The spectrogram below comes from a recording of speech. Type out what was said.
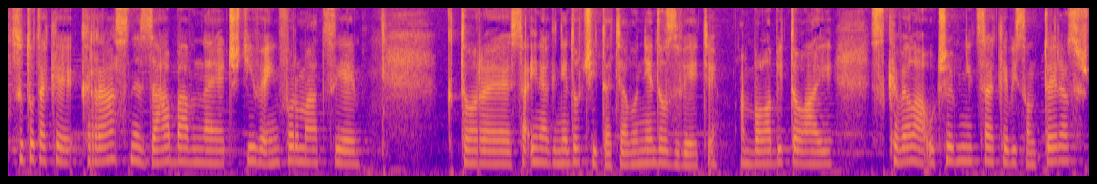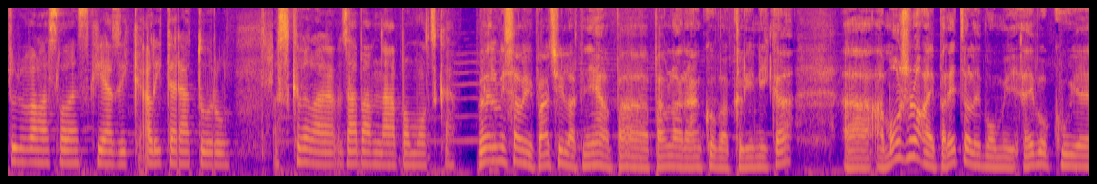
Sú to také krásne, zábavné, čtivé informácie, ktoré sa inak nedočítate alebo nedozviete. A bola by to aj skvelá učebnica, keby som teraz študovala slovenský jazyk a literatúru. Skvelá zábavná pomôcka. Veľmi sa mi páčila kniha pa- Pavla Ránkova Klinika a, a možno aj preto, lebo mi evokuje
